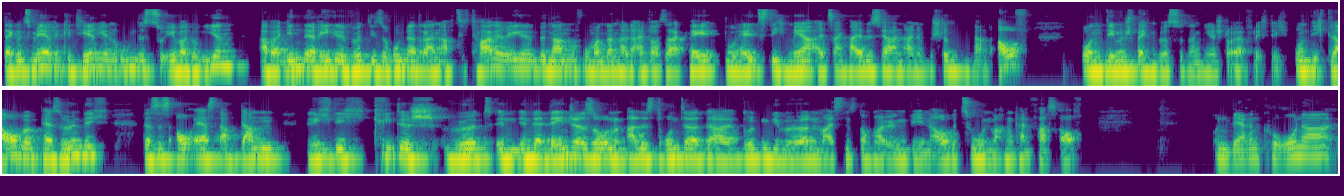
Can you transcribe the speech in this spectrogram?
Da gibt es mehrere Kriterien, um das zu evaluieren. Aber in der Regel wird diese 183-Tage-Regel benannt, wo man dann halt einfach sagt, hey, du hältst dich mehr als ein halbes Jahr in einem bestimmten Land auf und dementsprechend wirst du dann hier steuerpflichtig. Und ich glaube persönlich, dass es auch erst ab dann richtig kritisch wird in, in der Danger Zone und alles drunter, da drücken die Behörden meistens nochmal irgendwie ein Auge zu und machen kein Fass auf. Und während Corona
